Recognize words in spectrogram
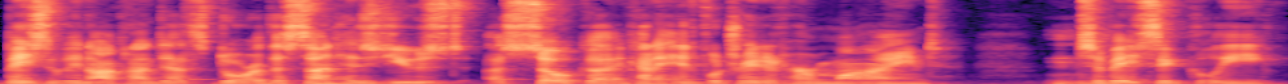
basically knocking on death's door, the son has used Ahsoka and kind of infiltrated her mind to mm-hmm. basically,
